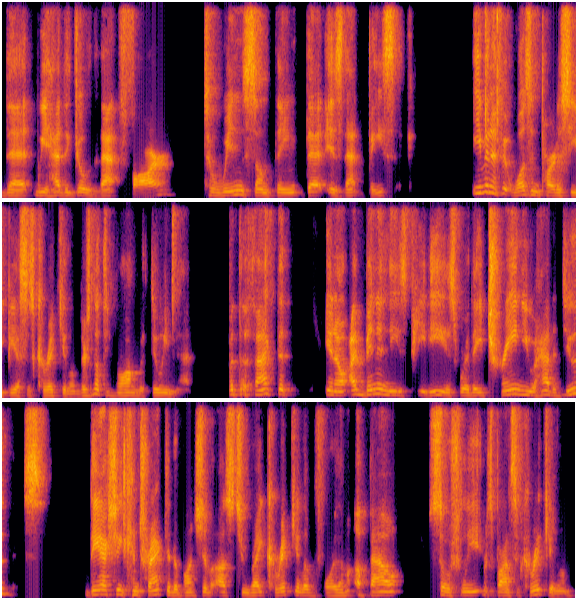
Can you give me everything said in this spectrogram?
that we had to go that far to win something that is that basic. Even if it wasn't part of CPS's curriculum, there's nothing wrong with doing that. But the fact that, you know, I've been in these PDs where they train you how to do this. They actually contracted a bunch of us to write curriculum for them about socially responsive curriculum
